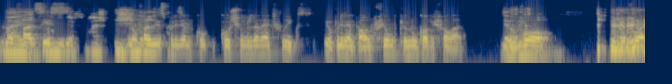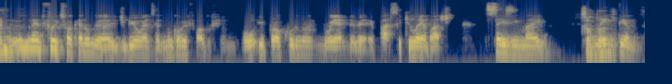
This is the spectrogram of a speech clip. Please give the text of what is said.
Não mais faz isso, mais não faz isso, por exemplo, com, com os filmes da Netflix. Eu, por exemplo, há um filme que eu nunca ouvi falar. Netflix eu vou Netflix, qualquer um, HBO, etc. Nunca ouvi falar do filme. Vou e procuro no, no IMDb. Epá, se aquilo é abaixo de 6,5, São nem todos? tento.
